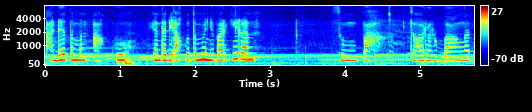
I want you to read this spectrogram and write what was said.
ada temen aku yang tadi aku temuin di parkiran. Sumpah itu horror banget.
